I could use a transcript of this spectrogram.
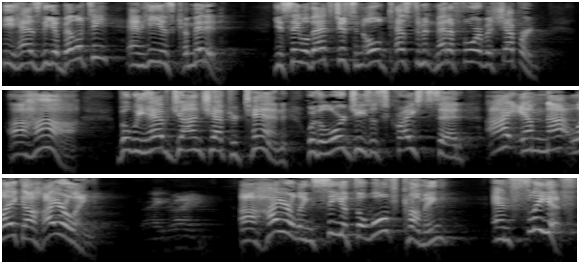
He has the ability and he is committed. You say, well, that's just an Old Testament metaphor of a shepherd. Aha. But we have John chapter 10 where the Lord Jesus Christ said, I am not like a hireling a hireling seeth the wolf coming and fleeth,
